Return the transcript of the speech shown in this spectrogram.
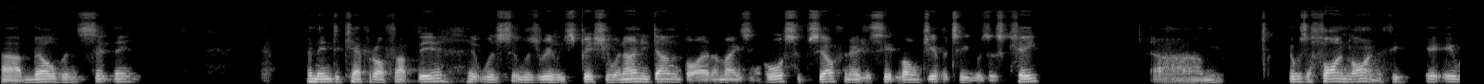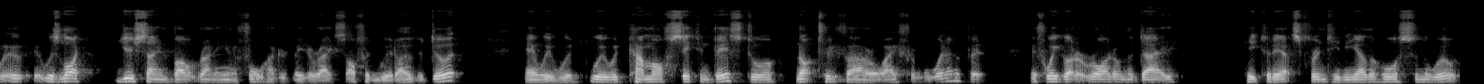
uh, Melbourne, Sydney, and then to cap it off up there, it was it was really special, and only done by an amazing horse himself. And as you said, longevity was his key. Um, it was a fine line. If he, it, it, it was like Usain Bolt running in a 400 meter race. Often we'd overdo it, and we would we would come off second best or not too far away from the winner. But if we got it right on the day, he could outsprint any other horse in the world.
